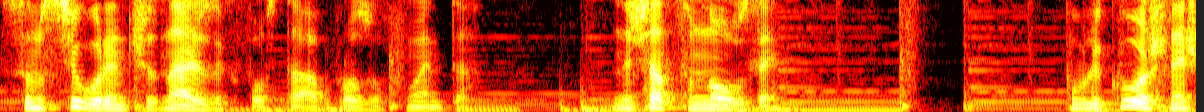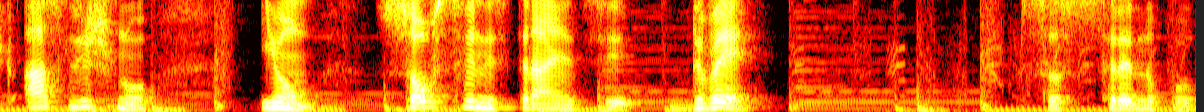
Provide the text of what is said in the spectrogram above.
съм сигурен, че знаеш за какво става въпрос в момента. Нещата са много зле. Публикуваш нещо. Аз лично имам собствени страници, две, с средно по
